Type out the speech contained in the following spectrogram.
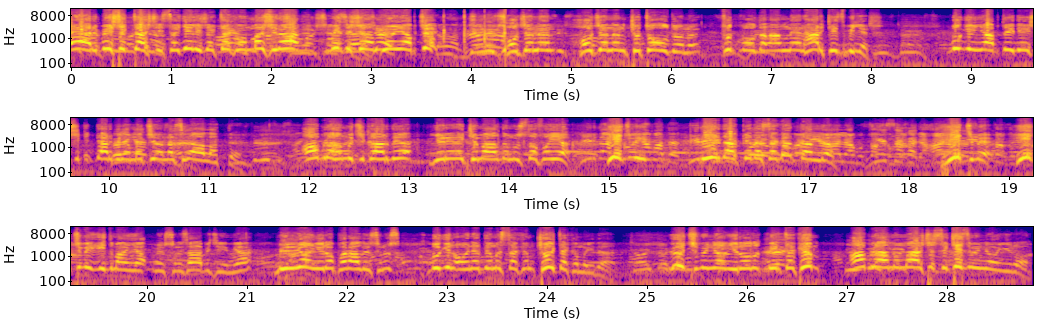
Eğer Beşiktaşlıysa gelecek takımın başına bizi şampiyon yapacak. Hocanın hocanın kötü olduğunu futboldan anlayan herkes bilir. Bugün yaptığı değişiklikler bile maçın anasını ağlattı. Abraham'ı çıkardı, yerine kimi aldı Mustafa'yı? Hiç mi? Bir dakikada sakatlandı. Hiç mi? Hiç mi idman yapmıyorsunuz abiciğim ya? Milyon euro para alıyorsunuz. Bugün oynadığımız takım köy takımıydı. 3 milyon euroluk bir takım. Abraham'ın maaşı 8 milyon euro.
